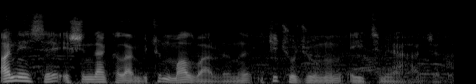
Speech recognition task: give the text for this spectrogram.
Anne ise eşinden kalan bütün mal varlığını iki çocuğunun eğitimine harcadı.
